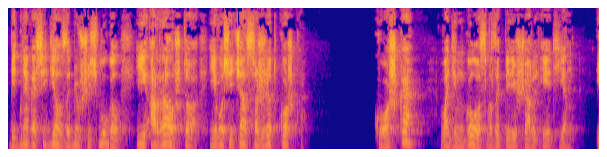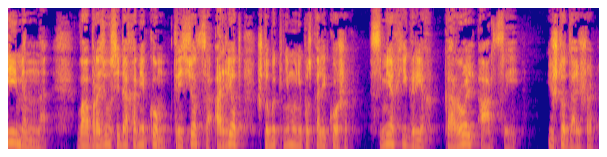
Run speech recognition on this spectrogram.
бедняга сидел, забившись в угол, и орал, что его сейчас сожрет кошка. «Кошка?» — в один голос возопили Шарль и Этьен. «Именно!» Вообразил себя хомяком, трясется, орет, чтобы к нему не пускали кошек. Смех и грех. Король Арции. И что дальше?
